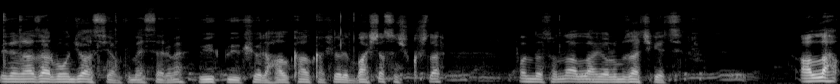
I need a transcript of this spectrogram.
Bir de nazar boncuğu asacağım kümeslerime. Büyük büyük şöyle halka halka şöyle başlasın şu kuşlar. Ondan sonra Allah yolumuzu açık etsin. Allah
